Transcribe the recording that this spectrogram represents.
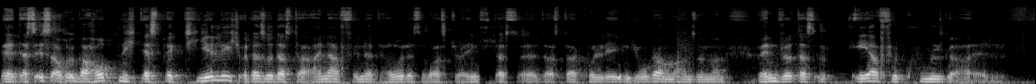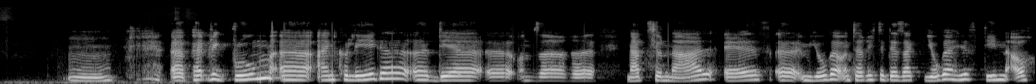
Äh, das ist auch überhaupt nicht despektierlich oder so, dass da einer findet, oh, das ist aber strange, dass, äh, dass da Kollegen Yoga machen, sondern wenn, wird das eher für cool gehalten. Mhm. Äh, Patrick Broom, äh, ein Kollege, äh, der unsere Nationalelf im Yoga unterrichtet, der sagt, Yoga hilft denen auch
